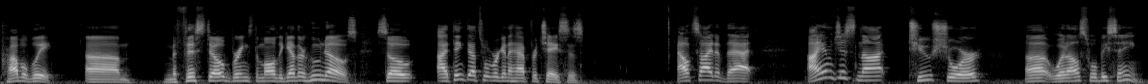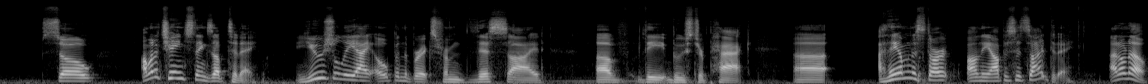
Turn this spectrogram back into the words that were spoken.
Probably. Um, Mephisto brings them all together. Who knows? So I think that's what we're going to have for chases. Outside of that, I am just not too sure uh, what else we'll be seeing. So I'm going to change things up today. Usually I open the bricks from this side of the booster pack. Uh, I think I'm going to start on the opposite side today. I don't know,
